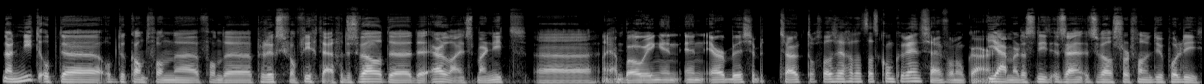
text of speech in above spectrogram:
Nou, niet op de, op de kant van, eh, van de productie van vliegtuigen. Dus wel de, de airlines, maar niet... eh, Nou ja, Boeing en, en Airbus hebben, zou ik toch wel zeggen dat dat concurrent zijn van elkaar. ja, maar dat is, niet, het, zijn, het is wel een soort van een duopolie.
